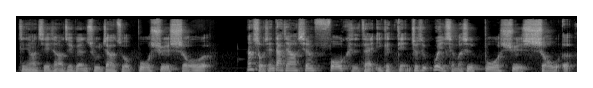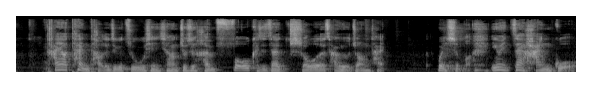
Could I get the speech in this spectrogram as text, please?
今天要介绍这本书叫做《剥削首尔》。那首先大家要先 focus 在一个点，就是为什么是剥削首尔？他要探讨的这个租屋现象，就是很 focus 在首尔才会有状态。为什么？因为在韩国，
